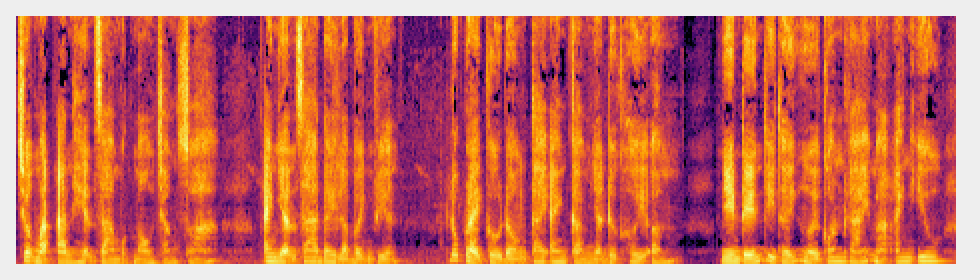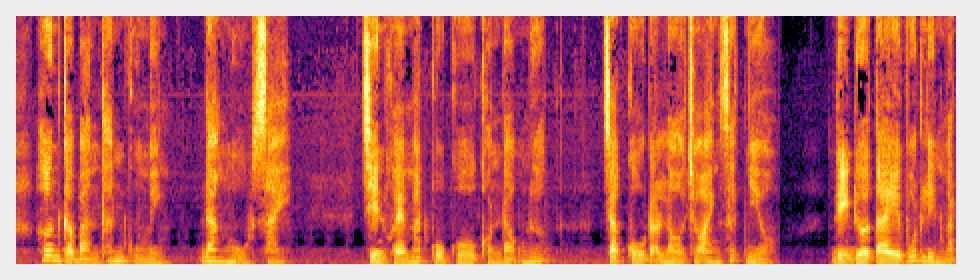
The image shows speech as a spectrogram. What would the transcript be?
Trước mặt anh hiện ra một màu trắng xóa. Anh nhận ra đây là bệnh viện. Lúc này cử động tay anh cảm nhận được hơi ấm. Nhìn đến thì thấy người con gái mà anh yêu hơn cả bản thân của mình đang ngủ say. Trên khóe mắt của cô còn đọng nước. Chắc cô đã lo cho anh rất nhiều. Định đưa tay vuốt lên mặt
